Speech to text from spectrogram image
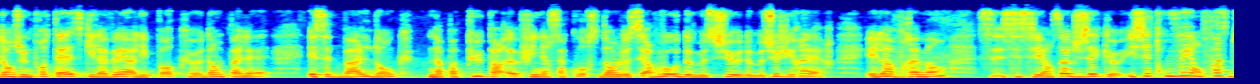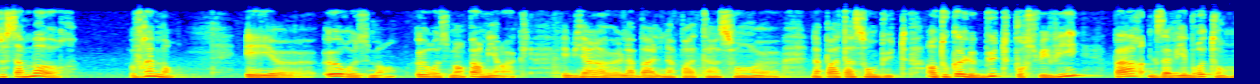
dans une prothèse qu'il avait à l'époque euh, dans le palais. Et cette balle, donc, n'a pas pu euh, finir sa course dans le cerveau de monsieur, de monsieur Girard. Et là, vraiment, c'est en ça que je disais qu'il s'est trouvé en face de sa mort. Vraiment. Et euh, heureusement, heureusement, par miracle, eh bien, la balle n'a pas atteint son, n'a pas atteint son but. En tout cas, le but poursuivi par Xavier Breton.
